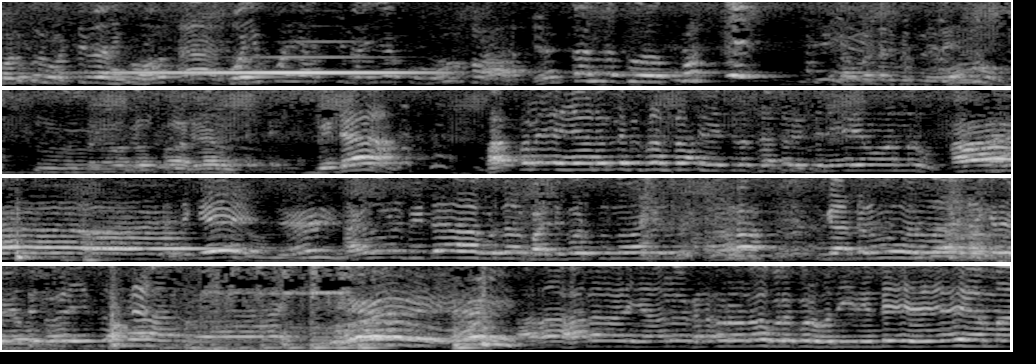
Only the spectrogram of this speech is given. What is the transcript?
కొడుకులు వచ్చిందనుకో పోయి పోయి వచ్చిన అయ్యకు ఎంత కుర్తి. బిడ్డ భర్తలే ఏడలకు సంతానం ఇచ్చిన ఏమో అన్నారు. అందుకే అడుగుడు బిడ్డ బురద పల్లి కొడుతుందో వారి దగ్గర హర హర అని ఆలోకన లోపల కొడుకు తీరిండే అమ్మా.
